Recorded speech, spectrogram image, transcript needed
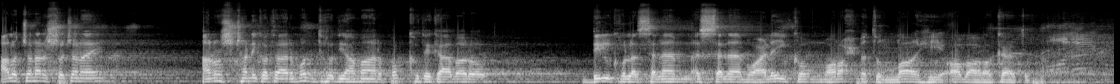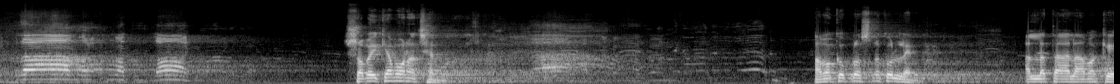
আলোচনার সূচনায় আনুষ্ঠানিকতার মধ্য দিয়ে আমার পক্ষ থেকে আবারও দিল খোলা সালাম, আসসালামু আলাইকুম রহমতুল্লাহি অবরকাত সবাই কেমন আছেন? আমাকে প্রশ্ন করলেন, আল্লাহ তালা আমাকে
